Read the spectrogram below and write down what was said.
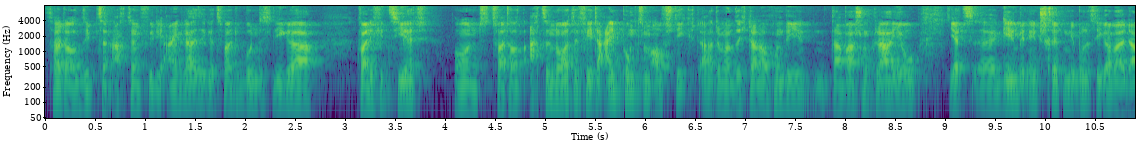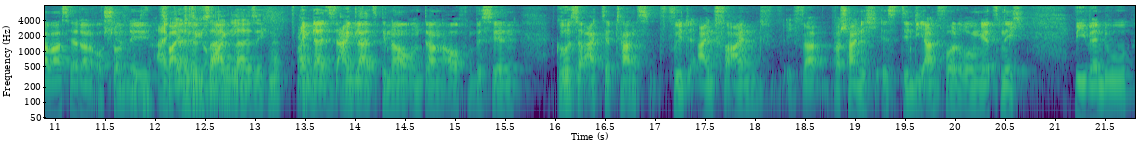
2017, 18 für die eingleisige zweite Bundesliga qualifiziert. Und 2018, 19 fehlte ein Punkt zum Aufstieg. Da hatte man sich dann auch um die, da war schon klar, jo, jetzt äh, gehen wir den Schritt in die Bundesliga, weil da war es ja dann auch schon die zweite Eingleisig ist eingleisig, ne? Eingleisig ist eingleisig, genau. Und dann auch ein bisschen größere Akzeptanz für einen Verein. Ich war, wahrscheinlich ist denn die Anforderung jetzt nicht, wie wenn du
